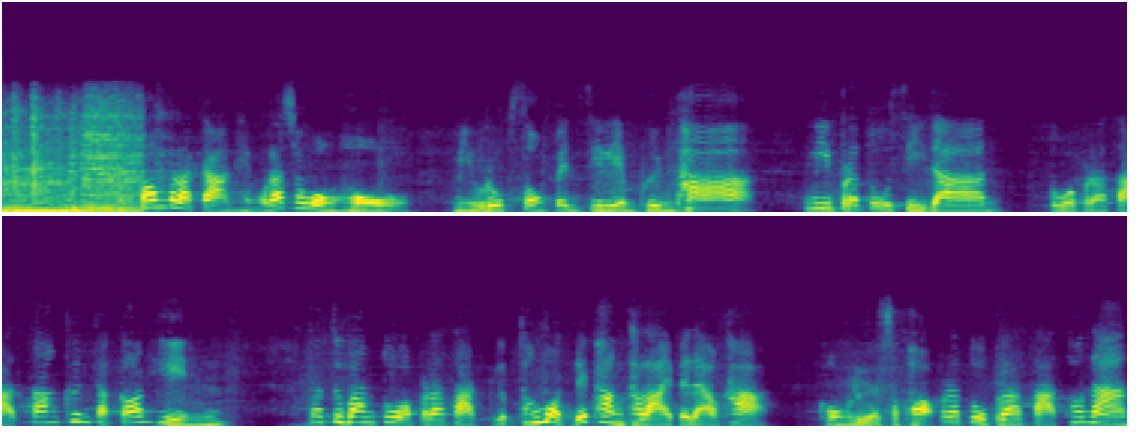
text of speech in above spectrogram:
2554 ป้อมปราการแห่งราชวงศ์โฮ มีรูปทรงเป็นสี่เหลี่ยมผืนผ้า มีประตูสี่ด้าน ตัวปราสาทสร้างขึ้นจากก้อนหิน ปัจจุบันตัวปราสาทเกือบทั้งหมดได้พังทลายไปแล้วค่ะ คงเหลือเฉพาะประตูปราสาทเท่านั้น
